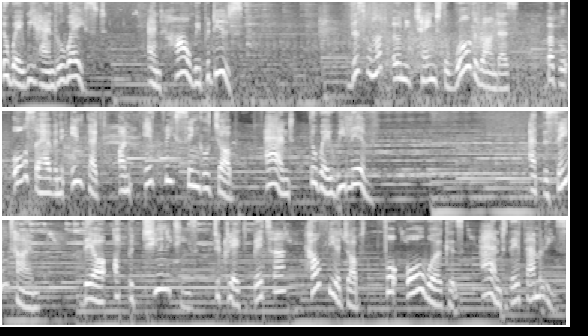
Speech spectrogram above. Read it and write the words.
the way we handle waste, and how we produce. This will not only change the world around us, but will also have an impact on every single job and the way we live. At the same time, there are opportunities to create better, healthier jobs for all workers and their families.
